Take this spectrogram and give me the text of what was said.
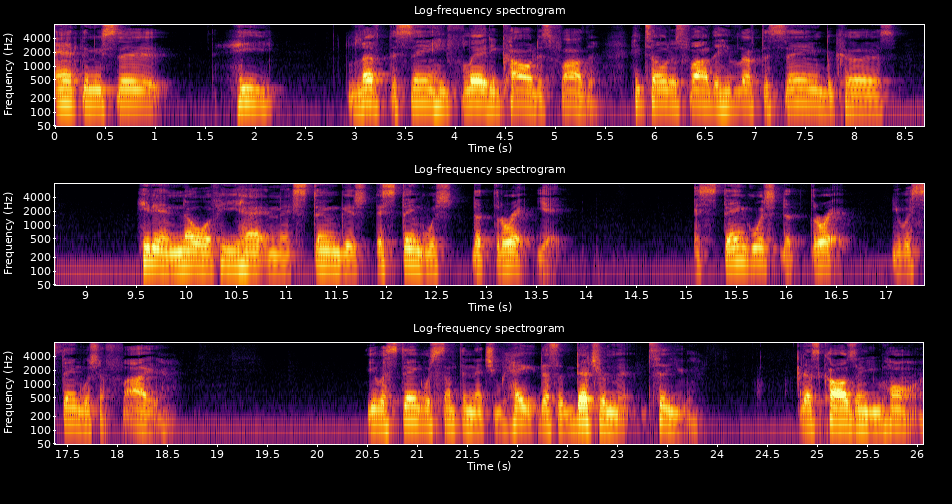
Anthony said he left the scene, he fled, he called his father. He told his father he left the scene because he didn't know if he hadn't extinguished extinguished the threat yet. Extinguish the threat. You extinguish a fire. You extinguish something that you hate that's a detriment to you. That's causing you harm.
